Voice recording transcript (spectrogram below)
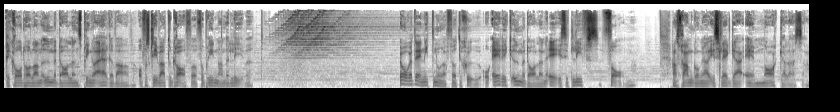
Rekordhållaren Umedalen springer ärevarv och får skriva autografer för brinnande livet. Året är 1947 och Erik Umedalen är i sitt livs form. Hans framgångar i slägga är makalösa.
